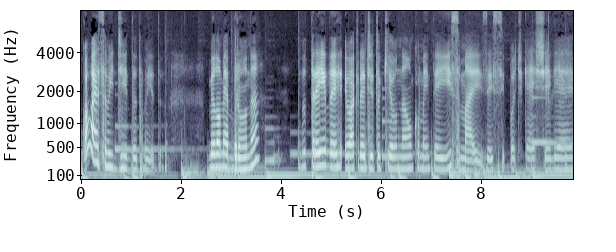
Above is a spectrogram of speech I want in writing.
Qual é essa medida do medo? Meu nome é Bruna no trailer, eu acredito que eu não comentei isso, mas esse podcast ele é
